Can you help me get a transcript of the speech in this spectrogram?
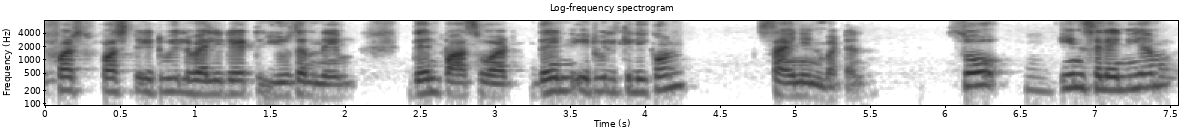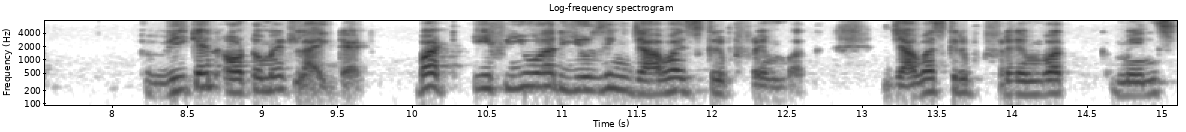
first first it will validate username then password then it will click on sign in button. So Hmm. in selenium we can automate like that. But if you are using javascript framework javascript framework means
